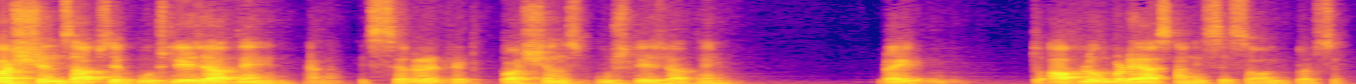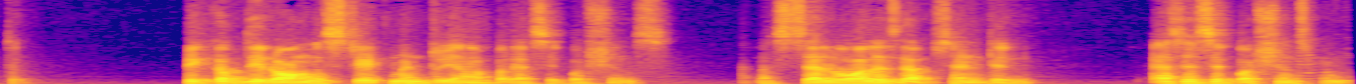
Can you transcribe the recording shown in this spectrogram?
क्वेश्चंस आपसे पूछ लिए जाते हैं ना? इससे रिलेटेड क्वेश्चन पूछ लिए जाते हैं राइट तो आप लोग बड़े आसानी से सॉल्व कर सकते हो। पिकअप द रॉन्ग स्टेटमेंट तो यहाँ पर ऐसे क्वेश्चन है ना? Cell wall is absent in ऐसे ऐसे क्वेश्चन पूछ।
